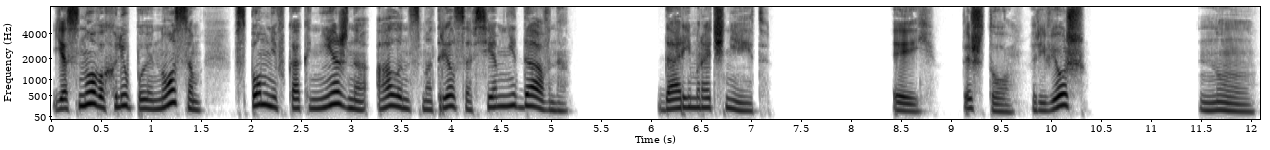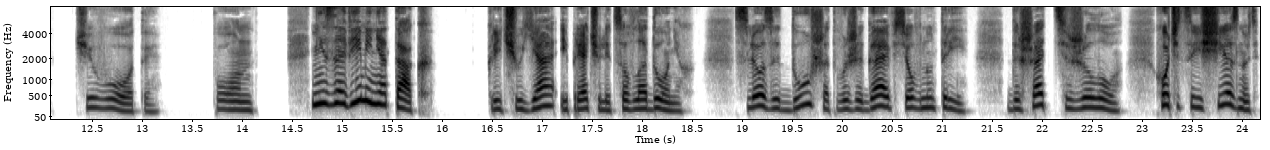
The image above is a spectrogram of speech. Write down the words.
Я снова хлюпаю носом, вспомнив, как нежно Алан смотрел совсем недавно. Дарья мрачнеет. «Эй, ты что, ревешь? «Ну, чего ты?» «Пон...» «Не зови меня так!» Кричу я и прячу лицо в ладонях. Слезы душат, выжигая все внутри. Дышать тяжело. Хочется исчезнуть,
